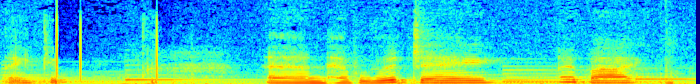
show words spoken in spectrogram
Thank you. And have a good day. Bye bye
